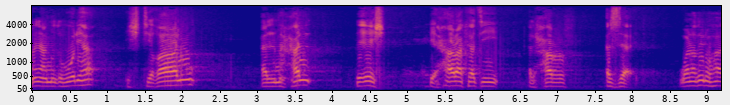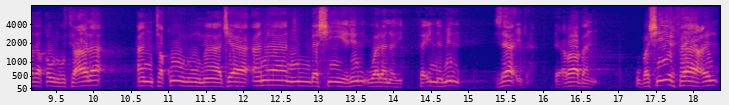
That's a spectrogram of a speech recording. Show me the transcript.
منع من ظهورها اشتغال المحل بإيش؟ بحركة الحرف الزائد. ونظير هذا قوله تعالى أن تقولوا ما جاءنا من بشير ولا نذير. فإن من زائدة إعرابا. وبشير فاعل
